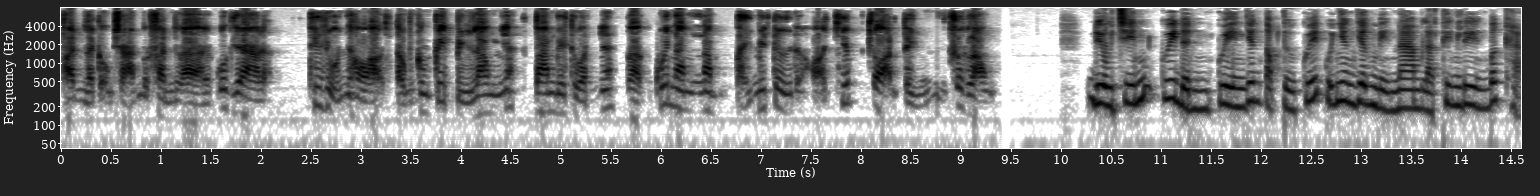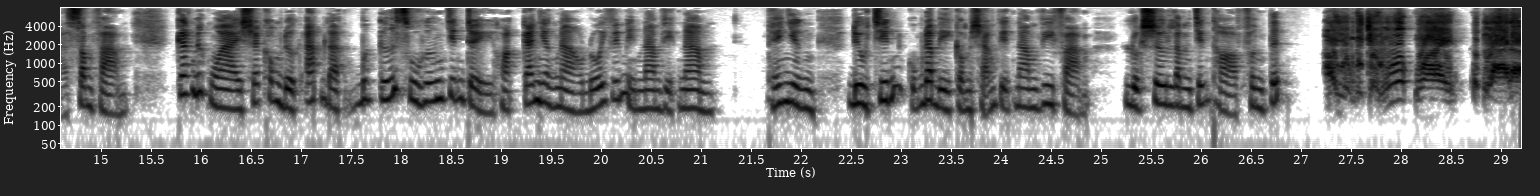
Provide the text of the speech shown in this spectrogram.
phần là cộng sản một phần là quốc gia đó thí dụ như họ tổng công kích Bình Long nhé, Ban Mê Thuột nhé và cuối năm năm 74 đó họ chiếm trọn tỉnh Phước Long. Điều 9 quy định quyền dân tộc tự quyết của nhân dân miền Nam là thiên liêng bất khả xâm phạm. Các nước ngoài sẽ không được áp đặt bất cứ xu hướng chính trị hoặc cá nhân nào đối với miền Nam Việt Nam. Thế nhưng, điều 9 cũng đã bị Cộng sản Việt Nam vi phạm, luật sư Lâm Chấn Thọ phân tích. Họ dùng cái chữ nước ngoài, tức là đó,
